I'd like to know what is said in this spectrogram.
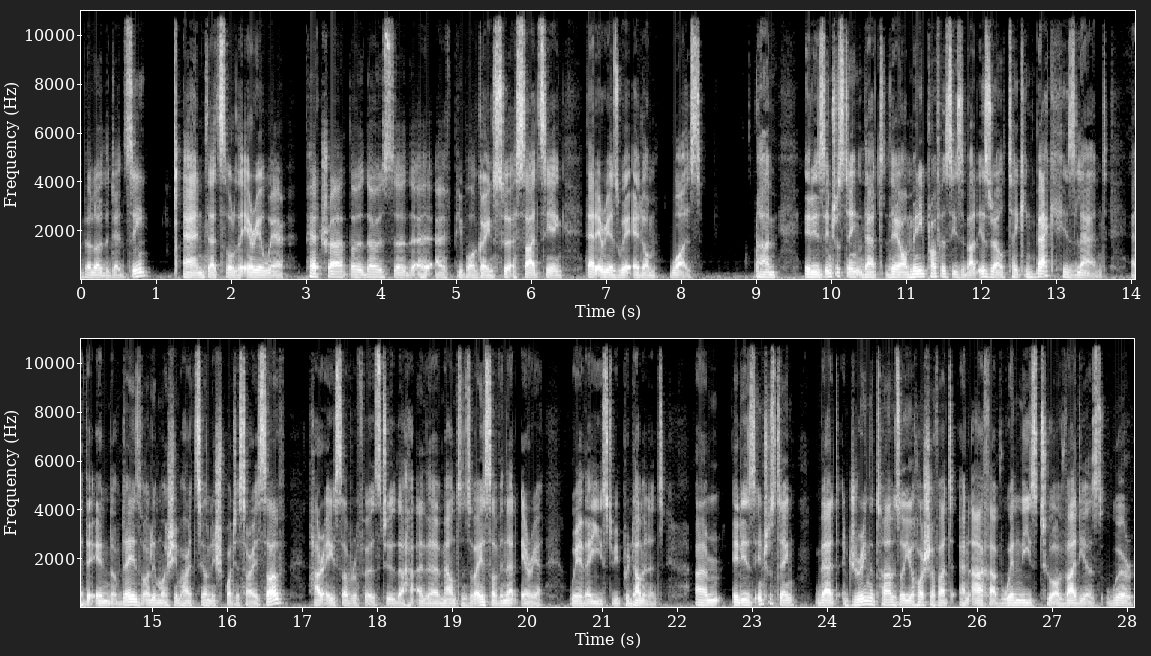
below the Dead Sea, and that's sort of the area where Petra, those uh, the, uh, people are going sightseeing, that area is where Edom was. Um, it is interesting that there are many prophecies about Israel taking back his land at the end of days. Har Esav refers to the, the mountains of Esav in that area where they used to be predominant. Um, it is interesting that during the times of Yehoshaphat and Achav, when these two Avadias were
